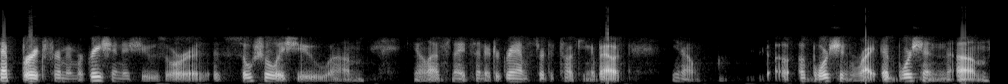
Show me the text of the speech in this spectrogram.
separate from immigration issues or a, a social issue. Um, you know, last night Senator Graham started talking about you know abortion right abortion um,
